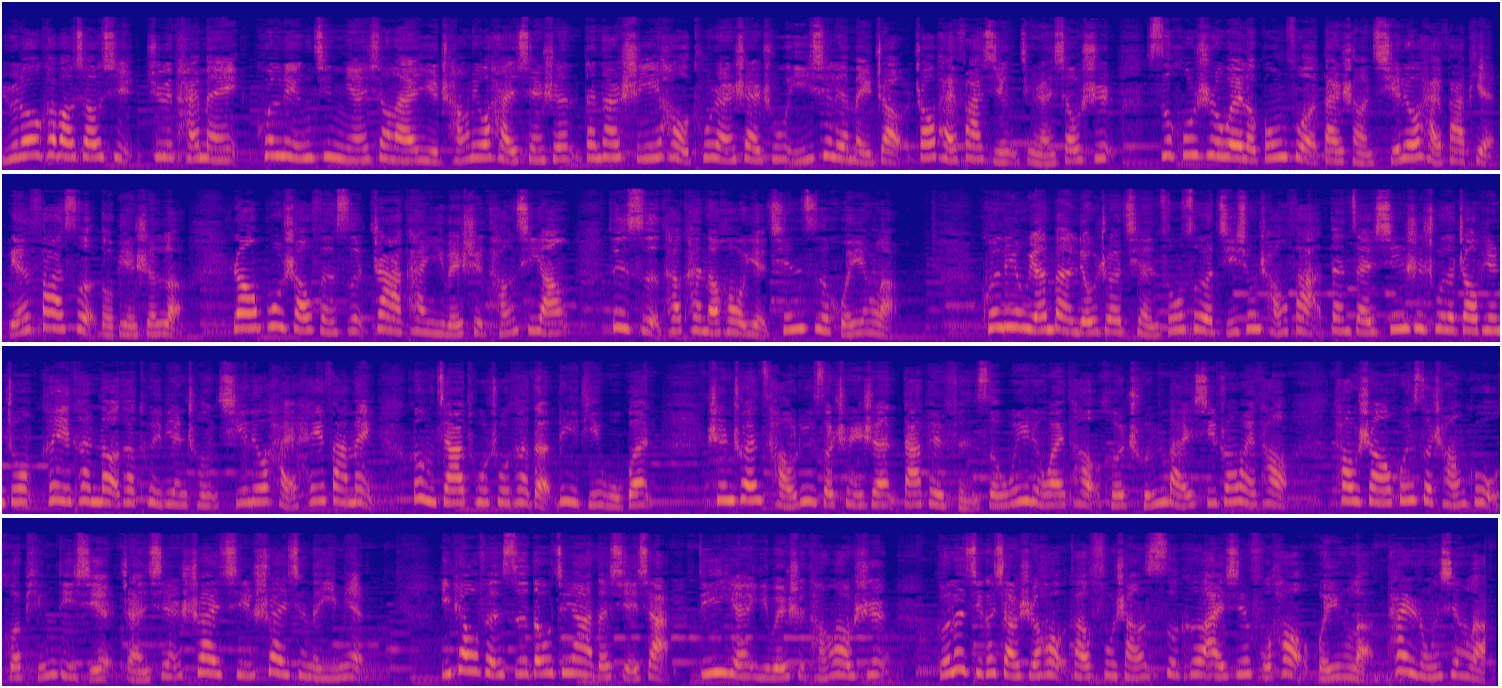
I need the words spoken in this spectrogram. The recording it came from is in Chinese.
娱乐快报消息，据台媒，昆凌近年向来以长刘海现身，但她十一号突然晒出一系列美照，招牌发型竟然消失，似乎是为了工作戴上齐刘海发片，连发色都变深了，让不少粉丝乍看以为是唐奇阳。对此，她看到后也亲自回应了。昆凌原本留着浅棕色及胸长发，但在新释出的照片中，可以看到她蜕变成齐刘海黑发妹，更加突出她的立体五官。身穿草绿色衬衫，搭配粉色 V 领外套和纯白西装外套，套上灰色长裤和平底鞋，展现帅气率性的一面。一票粉丝都惊讶地写下，第一眼以为是唐老师。隔了几个小时后，他附上四颗爱心符号，回应了：太荣幸了。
